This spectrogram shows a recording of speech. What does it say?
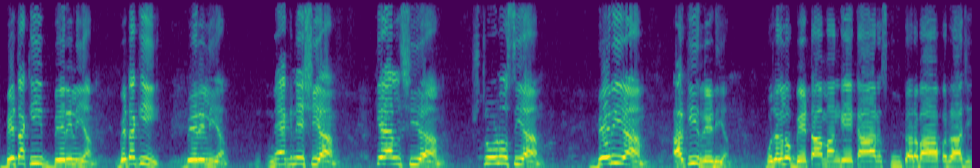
বেটা কি বেরিলিয়াম বেটা কি beryllium magnesium calcium strontium barium আর কি রেডিয়াম। বোঝা গেল? বেটা, মাঙ্গে, কার, স্কুটার, বাপ, রাজি।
